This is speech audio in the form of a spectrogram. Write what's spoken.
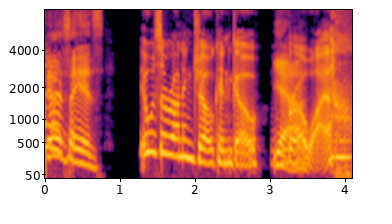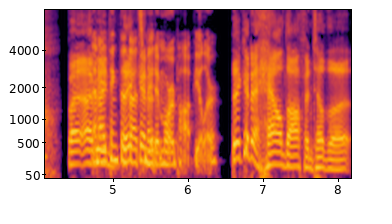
gotta say it's, It was a running joke and go Yeah. for a while. but I and mean, I think that they that's coulda- made it more popular. They could have held off until the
